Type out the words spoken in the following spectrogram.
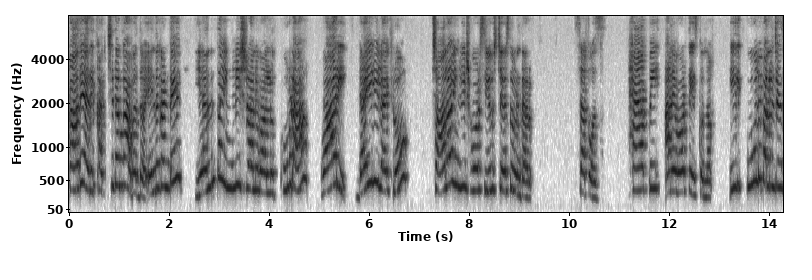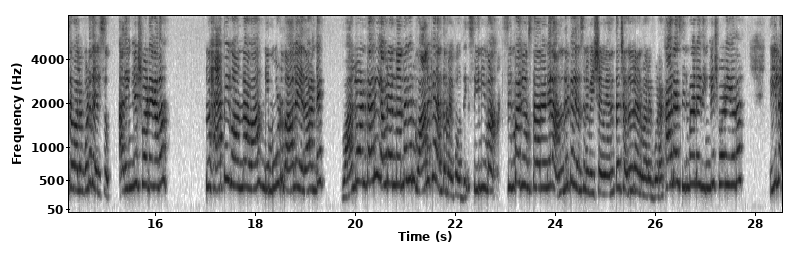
కాదే అది ఖచ్చితంగా అబద్ధం. ఎందుకంటే ఎంత ఇంగ్లీష్ రాని వాళ్ళు కూడా వారి డైలీ లైఫ్లో చాలా ఇంగ్లీష్ వర్డ్స్ యూజ్ చేస్తూ ఉంటారు. సపోజ్ హ్యాపీ అనే వర్డ్ తీసుకుందాం. ఇది కూలి పనులు చేసే వాళ్ళకి కూడా తెలుసు. అది ఇంగ్లీష్ వర్డే కదా. నువ్వు హ్యాపీగా ఉన్నావా? నీ మూడ్ బాగాలేదా అంటే వాళ్ళు అంటారు ఎవరన్నా అన్నా కానీ వాళ్ళకే అర్థమైపోద్ది. సినిమా సినిమా చూస్తారనేది అందరికీ తెలిసిన విషయం. ఎంత చదువురాని వాళ్ళకి కూడా. కానీ ఆ సినిమా అనేది ఇంగ్లీష్ వాడే కదా. ఇలా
